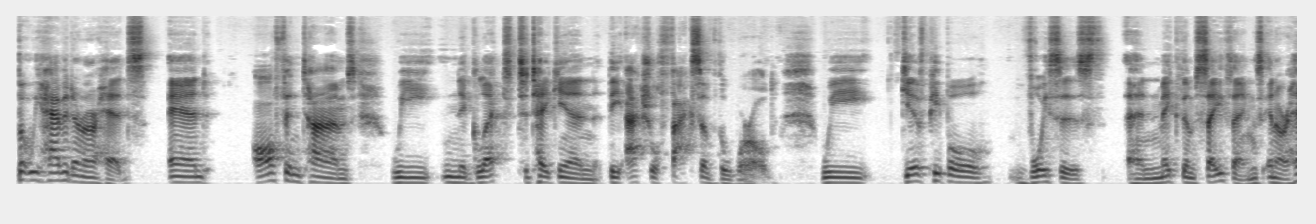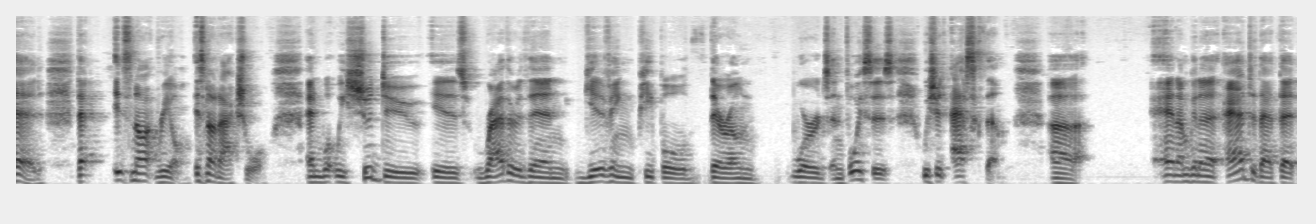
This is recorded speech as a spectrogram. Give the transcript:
but we have it in our heads and oftentimes we neglect to take in the actual facts of the world we give people voices and make them say things in our head that is not real, is not actual. And what we should do is rather than giving people their own words and voices, we should ask them. Uh, and I'm going to add to that that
